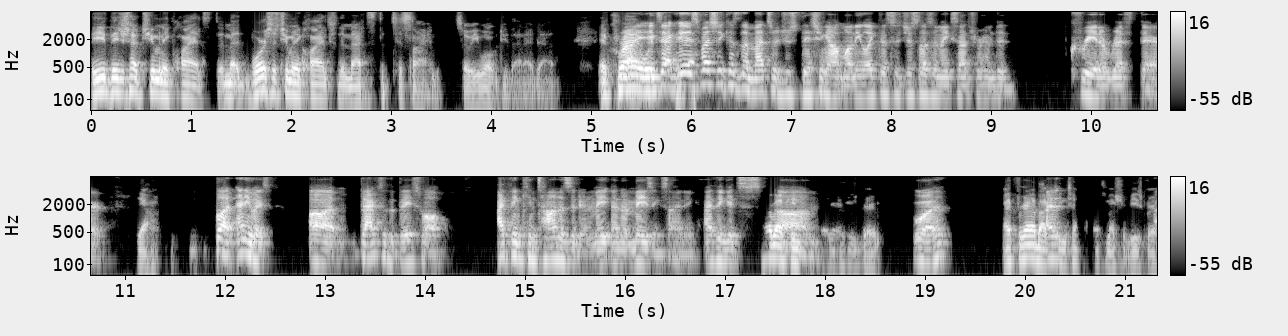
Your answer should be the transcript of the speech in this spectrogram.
They, they just have too many clients. The Boras has too many clients for the Mets to, to sign, so he won't do that. I doubt. If Correa Right, exactly. Especially because the Mets are just dishing out money like this. It just doesn't make sense for him to create a rift there. Yeah. But anyways, uh, back to the baseball. I think Quintana's an, ama- an amazing signing. I think it's How about um, Quintana? He's great. what I forgot about I- Quintana as much. He's great.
